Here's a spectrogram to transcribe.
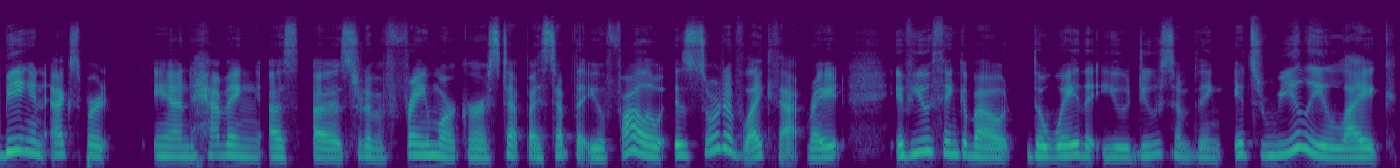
being an expert and having a, a, sort of a framework or a step by step that you follow is sort of like that, right? If you think about the way that you do something, it's really like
